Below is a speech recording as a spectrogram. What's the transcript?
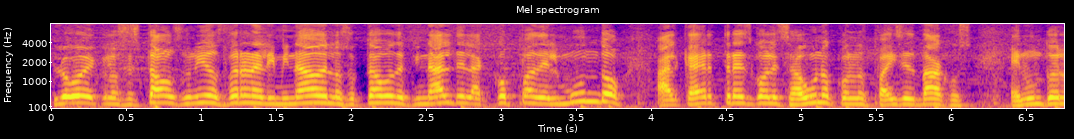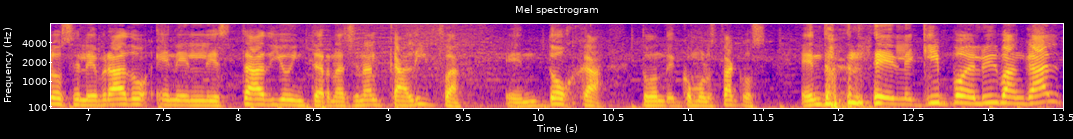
luego de que los Estados Unidos fueran eliminados en los octavos de final de la Copa del Mundo al caer tres goles a uno con los Países Bajos en un duelo celebrado en el Estadio Internacional Califa en Doha, donde, como los tacos, en donde el equipo de Luis Vangal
